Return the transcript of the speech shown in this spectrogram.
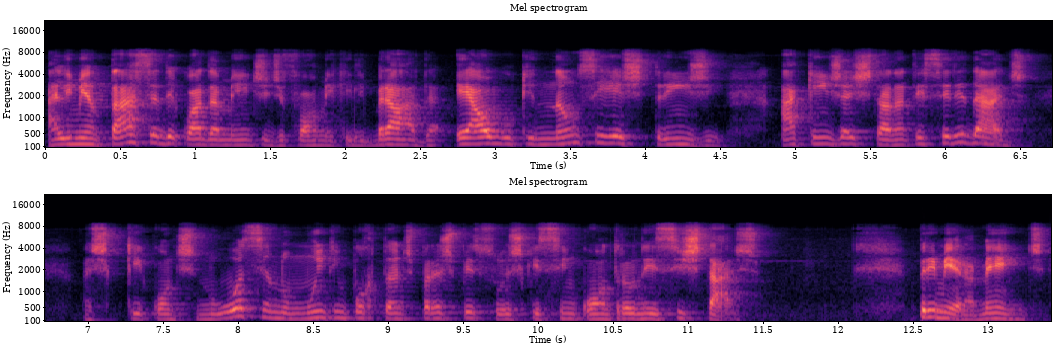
Alimentar-se adequadamente de forma equilibrada é algo que não se restringe a quem já está na terceira idade, mas que continua sendo muito importante para as pessoas que se encontram nesse estágio. Primeiramente,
